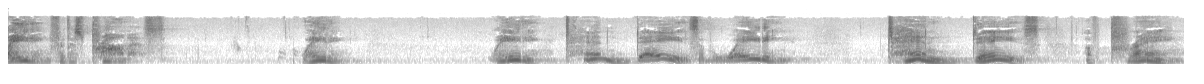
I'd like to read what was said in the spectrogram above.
Waiting for this promise waiting, waiting, 10 days of waiting, 10 days of praying,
